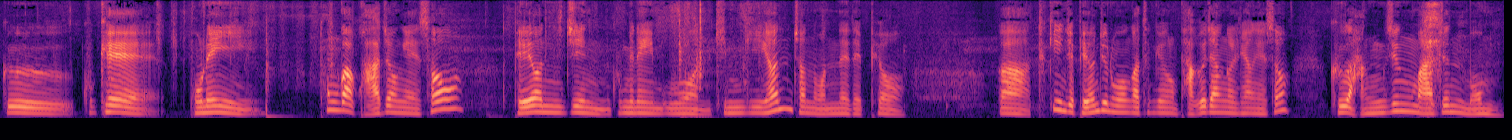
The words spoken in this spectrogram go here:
그 국회 본회의 통과 과정에서 배현진 국민의힘 의원, 김기현 전 원내대표 가 특히 이제 배현진 의원 같은 경우는 박 의장을 향해서 그 앙증 맞은 몸,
